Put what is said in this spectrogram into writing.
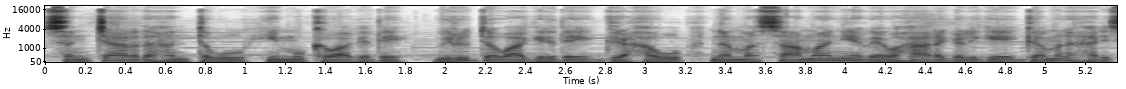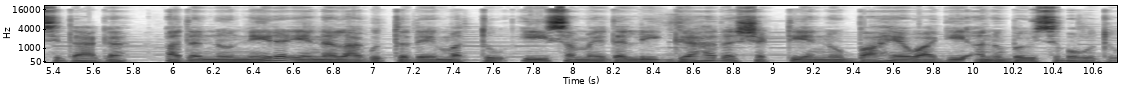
ಸಂಚಾರದ ಹಂತವು ಹಿಮ್ಮುಖವಾಗದೆ, ವಿರುದ್ಧವಾಗಿರದೆ ಗ್ರಹವು ನಮ್ಮ ಸಾಮಾನ್ಯ ವ್ಯವಹಾರಗಳಿಗೆ ಗಮನ ಹರಿಸಿದಾಗ ಅದನ್ನು ನೇರ ಎನ್ನಲಾಗುತ್ತದೆ ಮತ್ತು ಈ ಸಮಯದಲ್ಲಿ ಗ್ರಹದ ಶಕ್ತಿಯನ್ನು ಬಾಹ್ಯವಾಗಿ ಅನುಭವಿಸಬಹುದು.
